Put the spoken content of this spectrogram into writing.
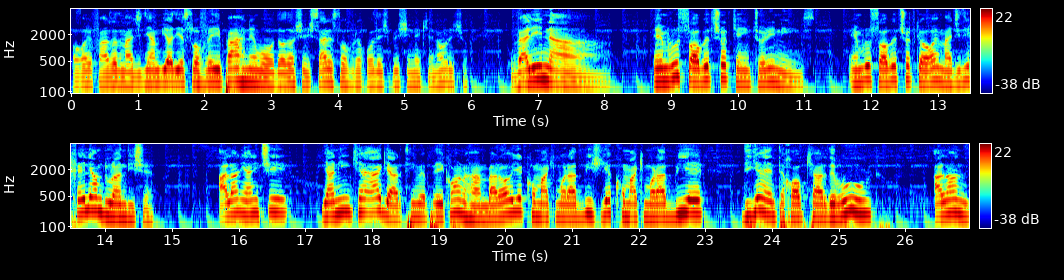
آقای فرزاد مجیدی هم بیاد یه سفره پهنه و داداشش سر سفره خودش بشینه کنارشو. ولی نه. امروز ثابت شد که اینطوری نیست. امروز ثابت شد که آقای مجیدی خیلی هم دوراندیشه. الان یعنی چی؟ یعنی که اگر تیم پیکان هم برای کمک مربیش یه کمک مربی دیگه انتخاب کرده بود الان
